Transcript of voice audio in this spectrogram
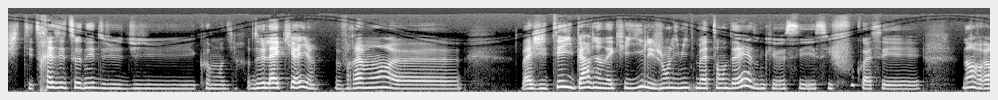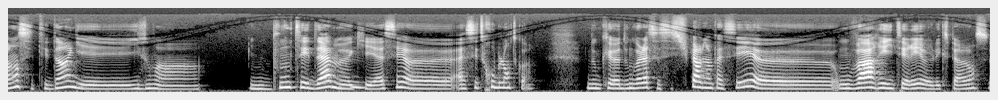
j'étais très étonnée du, du, comment dire de l'accueil vraiment bah, j'étais hyper bien accueillie les gens limite m'attendaient donc c'est fou quoi c'est non vraiment c'était dingue et ils ont un, une bonté d'âme mmh. qui est assez assez troublante quoi donc, euh, donc voilà, ça s'est super bien passé. Euh, on va réitérer euh, l'expérience,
